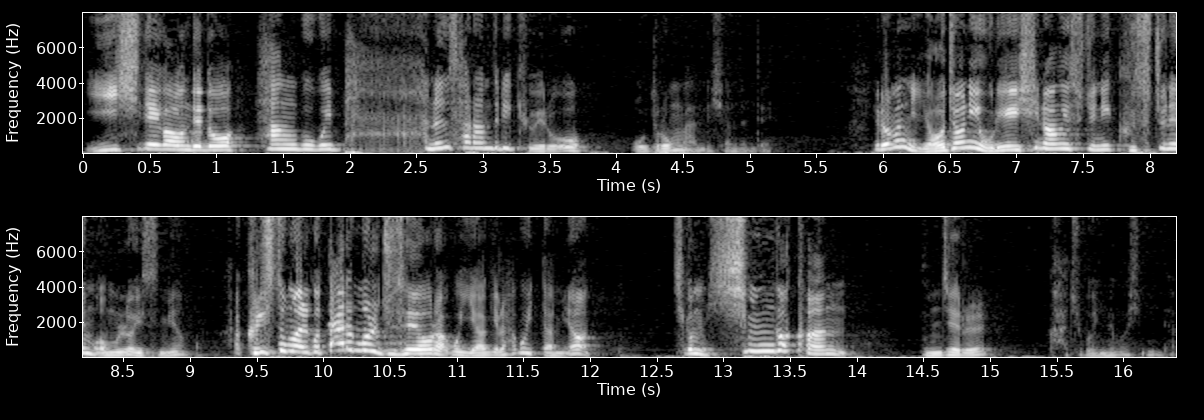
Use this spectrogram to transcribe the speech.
이 시대 가운데도 한국의 많은 사람들이 교회로 오도록 만드셨는데 여러분 여전히 우리의 신앙의 수준이 그 수준에 머물러 있으며 아, 그리스도 말고 다른 걸 주세요라고 이야기를 하고 있다면 지금 심각한 문제를 가지고 있는 것입니다.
